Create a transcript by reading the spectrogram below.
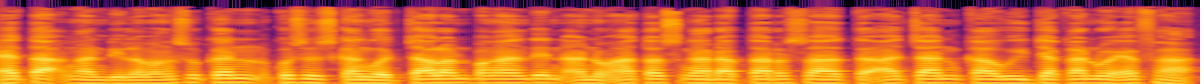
eta ngan dilumangsukeun khusus kanggo calon pengantin anu atos ngadaptar saat acan kawijakan WFH.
